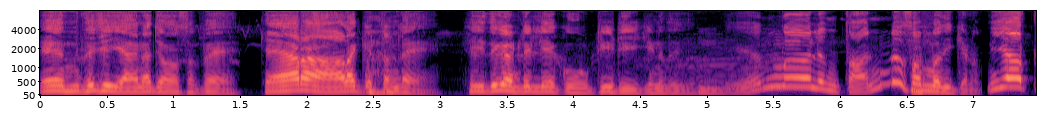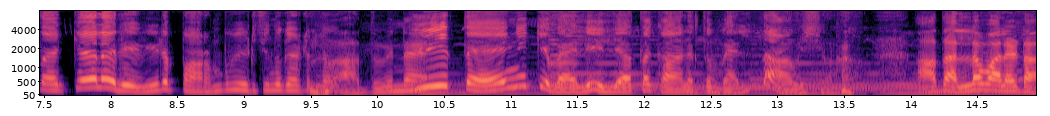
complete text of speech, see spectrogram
എന്ത് ചെയ്യാനാ ജോസഫേ? കേറ ആളെ കിട്ടണ്ടേ? ഇത് കണ്ടില്ലേ കൂട്ടിയിട്ടിരിക്കണത്? എന്നാലും തന്നെ സമ്മതിക്കണം. നീ ആ തെക്കേലെ രവിയുടെ പറമ്പ് മേടിച്ചെന്ന് കേട്ടല്ലോ. അത് പിന്നെ ഈ തേങ്ങയ്ക്ക് വിലയില്ലാത്ത കാലത്ത് വല്ല ആവശ്യമാണ്? അതല്ല വാലേട്ടാ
